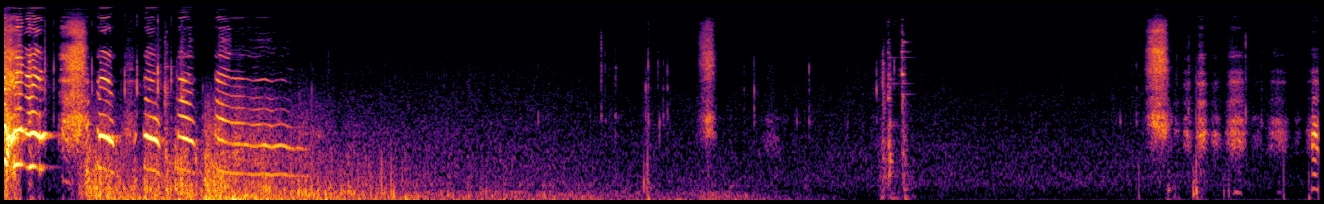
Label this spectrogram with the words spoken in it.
Oh no! Oh,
